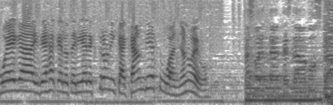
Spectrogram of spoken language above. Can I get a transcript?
Juega y deja que Lotería Electrónica cambie tu año nuevo. La suerte te está buscando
